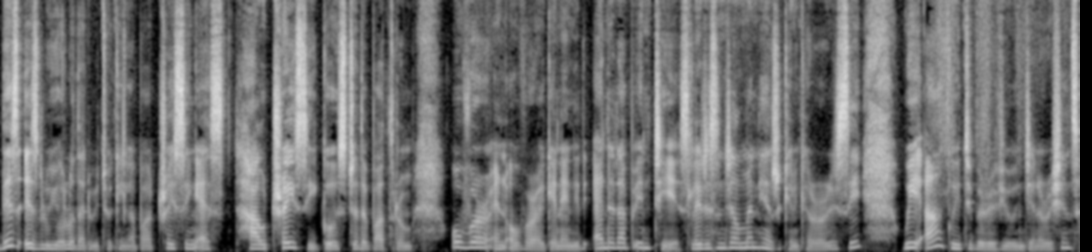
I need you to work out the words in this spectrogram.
This is Luyolo that we're talking about, tracing as how Tracy goes to the bathroom over and over again and it ended up in tears. Ladies and gentlemen, as you can already see, we are going to be reviewing Generations.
